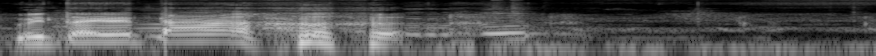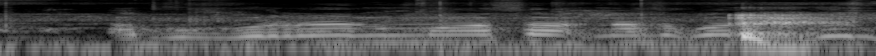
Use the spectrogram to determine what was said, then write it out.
wait tayo tao. Ng mga sa, nasa kwarto doon.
